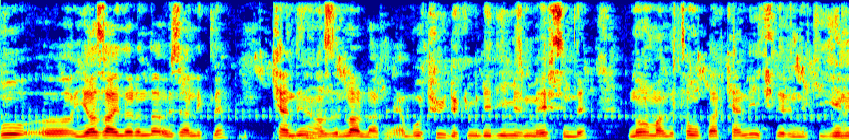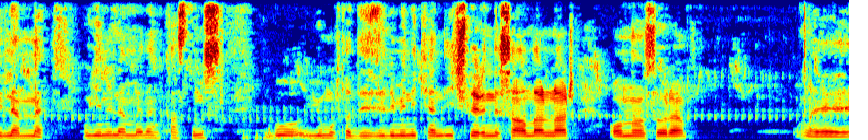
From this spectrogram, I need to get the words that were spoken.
bu e, yaz aylarında özellikle kendini hazırlarlar. Yani bu tüy dökümü dediğimiz mevsimde normalde tavuklar kendi içlerindeki yenilenme. Bu yenilenmeden kastımız bu yumurta dizilimini kendi içlerinde sağlarlar. Ondan sonra e,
